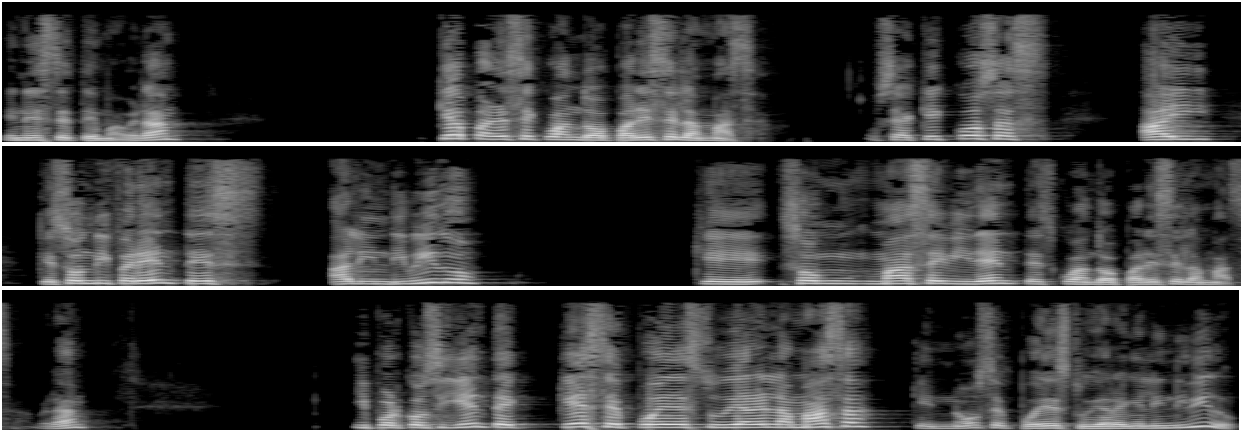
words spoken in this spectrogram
en este tema, ¿verdad? ¿Qué aparece cuando aparece la masa? O sea, ¿qué cosas hay que son diferentes al individuo que son más evidentes cuando aparece la masa, ¿verdad? Y por consiguiente, ¿qué se puede estudiar en la masa que no se puede estudiar en el individuo?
